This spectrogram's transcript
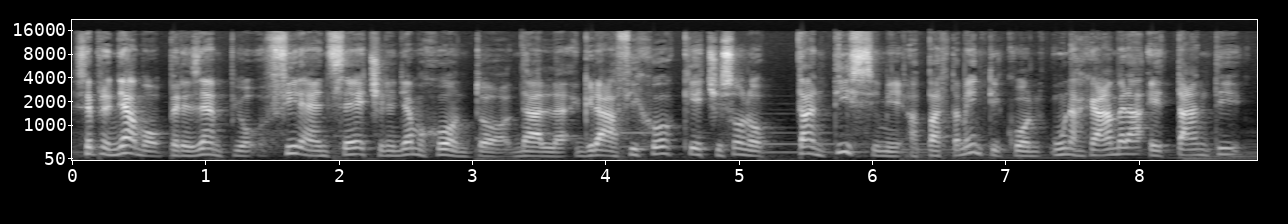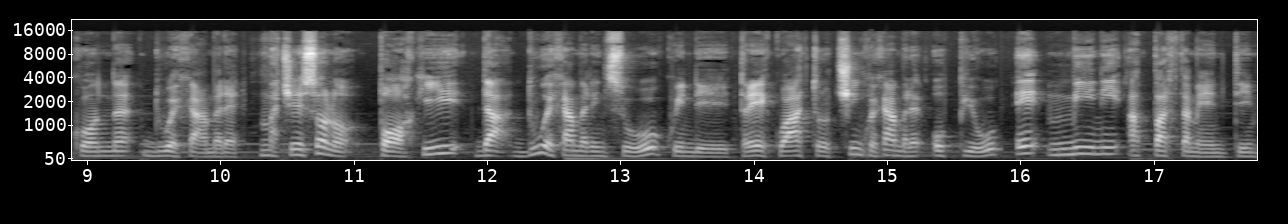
Se prendiamo per esempio Firenze, ci rendiamo conto dal grafico che ci sono tantissimi appartamenti con una camera e tanti con due camere, ma ce ne sono pochi da due camere in su, quindi 3, 4, 5 camere o più, e mini appartamenti.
